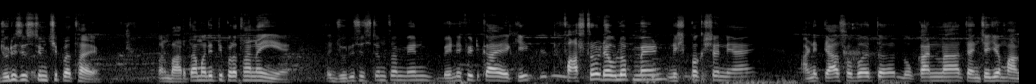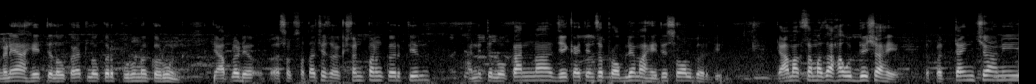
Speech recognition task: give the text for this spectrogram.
ज्युरी सिस्टीमची प्रथा आहे. पण भारतामध्ये ती प्रथा नाही आहे. तर ज्युरी सिस्टमचा मेन बेनिफिट काय आहे की फास्टर डेव्हलपमेंट निष्पक्ष न्याय आणि त्यासोबत लोकांना त्यांचे जे मागण्या आहेत ते लवकरात लवकर पूर्ण करून ते आपलं डे स्वतःचे रक्षण पण करतील आणि ते लोकांना जे काही त्यांचा प्रॉब्लेम आहे ते सॉल्व करतील. त्यामागचा माझा हा उद्देश आहे. तर प्रत्यांच्या आणि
